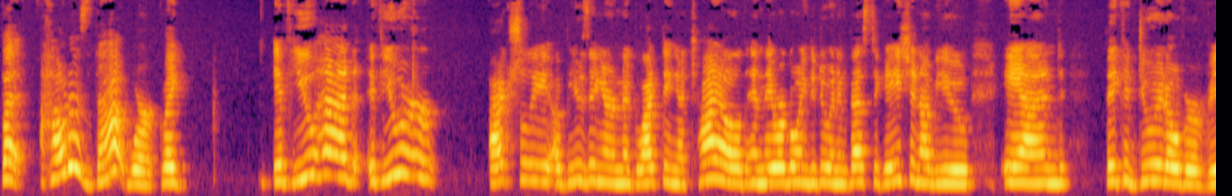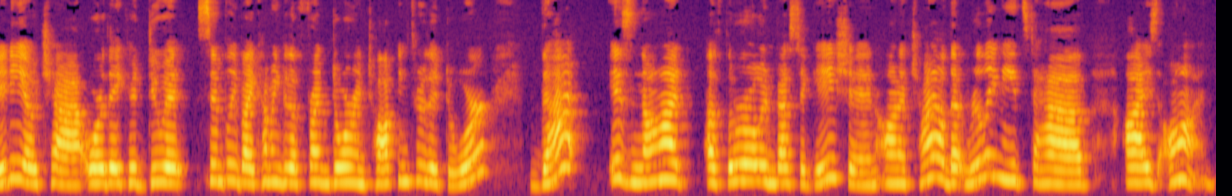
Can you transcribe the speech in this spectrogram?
But how does that work? Like, if you had, if you were actually abusing or neglecting a child and they were going to do an investigation of you and they could do it over video chat or they could do it simply by coming to the front door and talking through the door, that is not a thorough investigation on a child that really needs to have eyes on.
